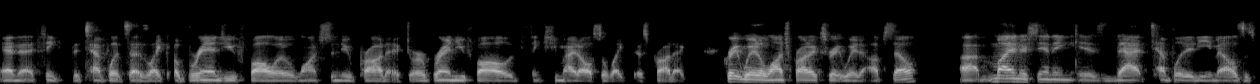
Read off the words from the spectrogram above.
And I think the template says like a brand you follow launched a new product, or a brand you followed thinks you might also like this product. Great way to launch products, great way to upsell. Uh, my understanding is that templated emails is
